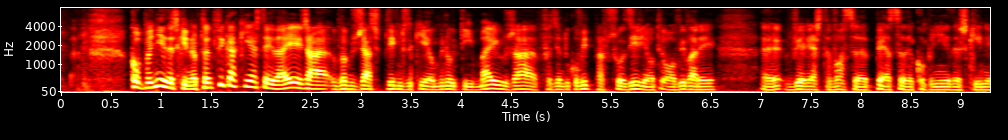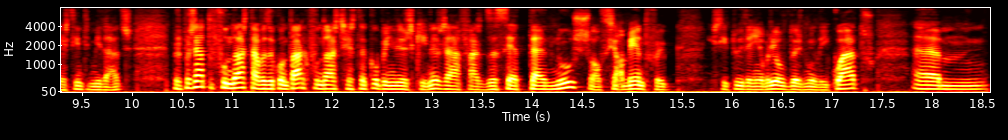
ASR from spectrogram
Companhia da Esquina. Portanto, fica aqui esta ideia. Já, vamos já despedir-nos daqui a um minuto e meio, já fazendo o convite para as pessoas irem ao, ao Vilaré uh, ver esta vossa peça da Companhia da Esquina, estas intimidades. Mas para já te fundaste, estavas a contar que fundaste esta Companhia da Esquina já faz 17 anos, oficialmente foi instituída em abril de 2004. Um,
